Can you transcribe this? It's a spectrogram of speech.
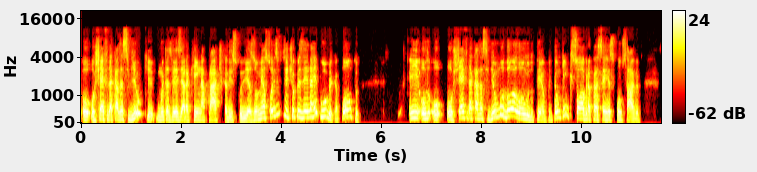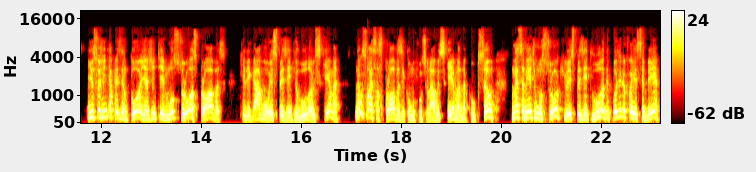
o, o chefe da Casa Civil, que muitas vezes era quem na prática ali escolhia as nomeações, e você tinha o presidente da República, ponto. E o, o, o chefe da Casa Civil mudou ao longo do tempo. Então, quem que sobra para ser responsável? Isso a gente apresentou e a gente mostrou as provas que ligavam o ex-presidente Lula ao esquema, não só essas provas e como funcionava o esquema da corrupção, mas também mostrou que o ex-presidente Lula, depois ele foi receber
